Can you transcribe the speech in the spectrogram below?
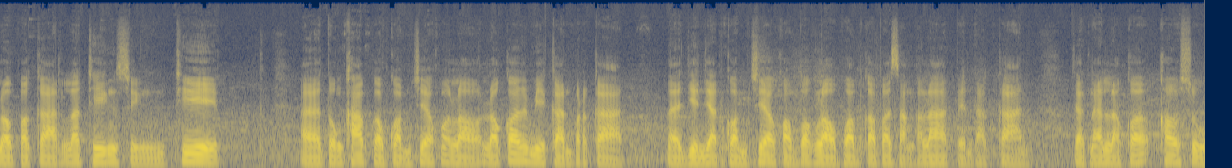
เราประกาศละทิ้งสิ่งที่ตรงข้ามกับความเชื่อของเรา เราก็จะมีการประกาศ ยืนยันความเชื่อของพวกเราพร้อมกับพระสังฆราชเป็นทางการ จากนั้นเราก็เข้าสู่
